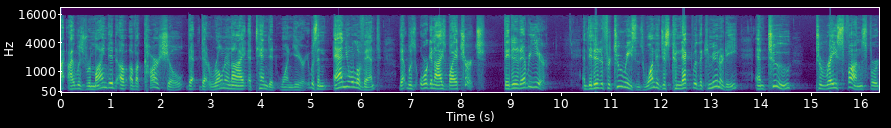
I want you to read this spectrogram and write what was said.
I, I was reminded of, of a car show that, that Rona and I attended one year. It was an annual event that was organized by a church. They did it every year. And they did it for two reasons one, to just connect with the community, and two, to raise funds for,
